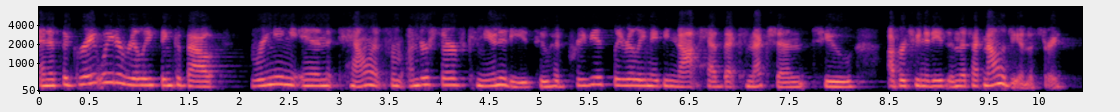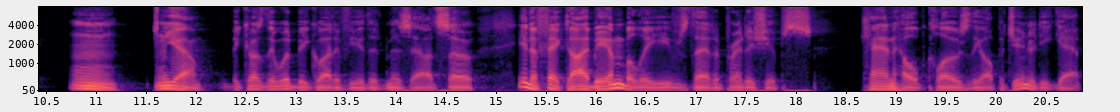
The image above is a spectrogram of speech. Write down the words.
And it's a great way to really think about bringing in talent from underserved communities who had previously really maybe not had that connection to opportunities in the technology industry. Mm, yeah, because there would be quite a few that miss out. So, in effect, IBM believes that apprenticeships can help close the opportunity gap.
